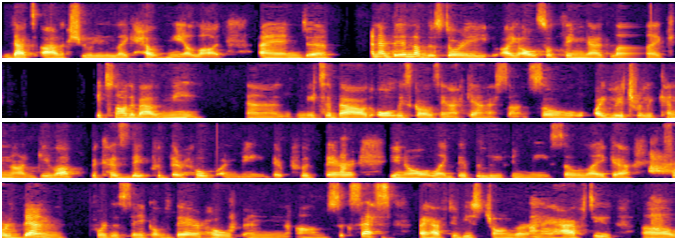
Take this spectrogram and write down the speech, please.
That's actually like helped me a lot. And uh, and at the end of the story i also think that like it's not about me and it's about all these girls in afghanistan. So i literally cannot give up because they put their hope on me. They put their you know like their belief in me. So like uh, for them for the sake of their hope and um, success I have to be stronger and I have to uh,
